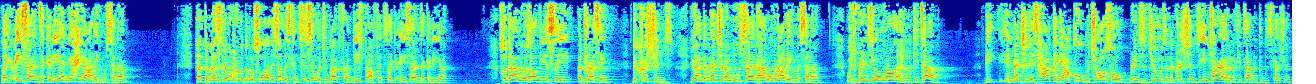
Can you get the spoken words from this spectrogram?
like Isa and Zakaria and Yahya alayhimus salam that the message of Muhammad Rasulullah is consistent with what you got from these prophets like Isa and Zakaria. So that was obviously addressing the Christians. You had the mention of Musa and Harun alayhim salam, which brings the overall Ahlul Kitab. The, it mentioned Ishaq and Yaqub, which also brings the Jews and the Christians, the entire Ahlul Kitab into discussion.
